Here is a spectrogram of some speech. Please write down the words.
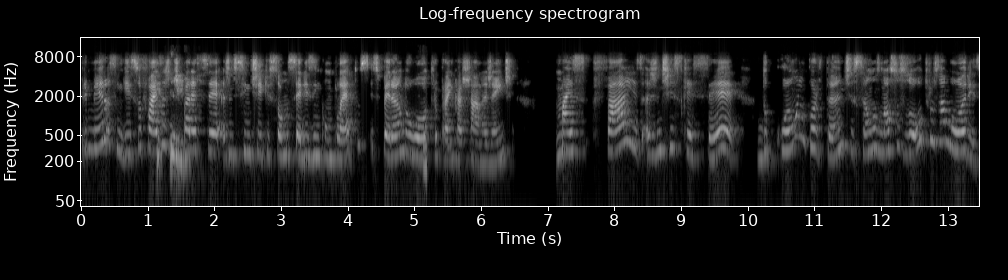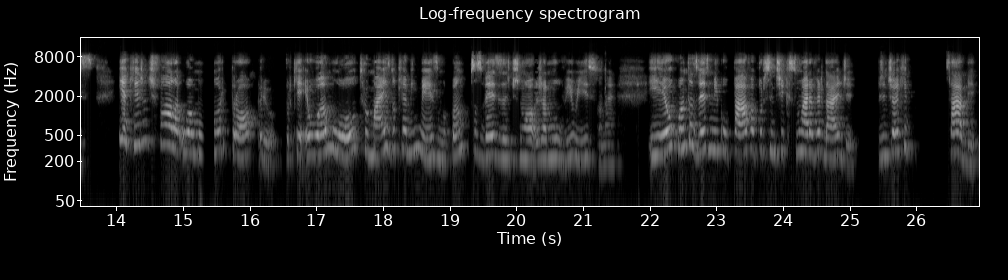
primeiro, assim, isso faz a gente parecer, a gente sentir que somos seres incompletos, esperando o outro para encaixar na gente, mas faz a gente esquecer do quão importantes são os nossos outros amores. E aqui a gente fala o amor próprio, porque eu amo o outro mais do que a mim mesmo. Quantas vezes a gente não, já não ouviu isso, né? E eu, quantas vezes me culpava por sentir que isso não era verdade. A gente olha que, sabe?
